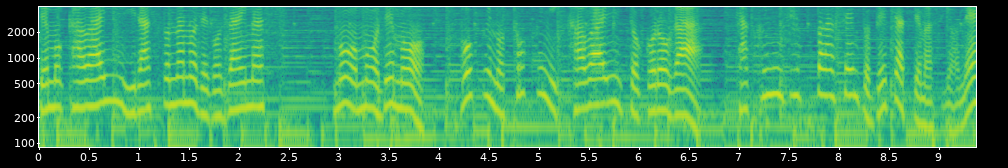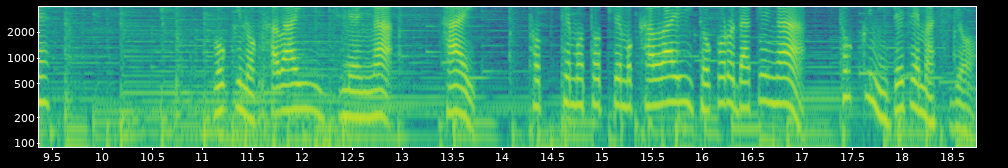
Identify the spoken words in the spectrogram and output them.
ても可愛いイラストなのでございます。もうもうでも僕の特に可愛いところが120%出ちゃってますよね。僕の可愛い一面がはい。とってもとっても可愛いところだけが特に出てますよ。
